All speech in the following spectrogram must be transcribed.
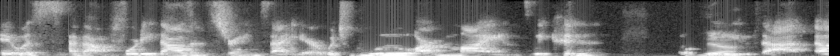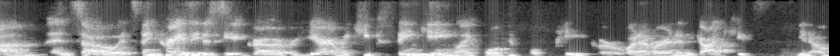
it was about forty thousand streams that year, which blew our minds. We couldn't believe yeah. that, um, and so it's been crazy to see it grow every year. And we keep thinking like we'll we'll peak or whatever, and then God keeps you know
